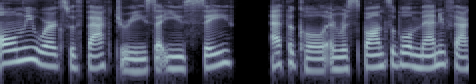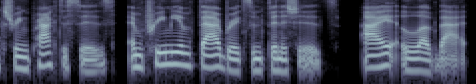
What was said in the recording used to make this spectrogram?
only works with factories that use safe, ethical, and responsible manufacturing practices and premium fabrics and finishes. I love that.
